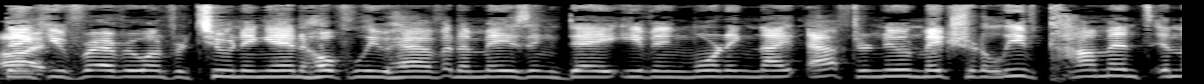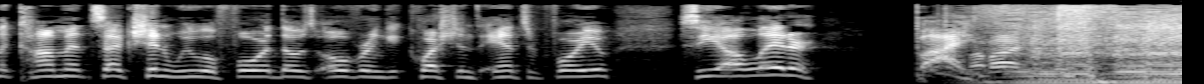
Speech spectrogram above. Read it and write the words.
Thank Bye. you for everyone for tuning in. Hopefully, you have an amazing day, evening, morning, night, afternoon. Make sure to leave comments in the comment section. We will forward those over and get questions answered for you. See y'all later. Bye. Bye.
